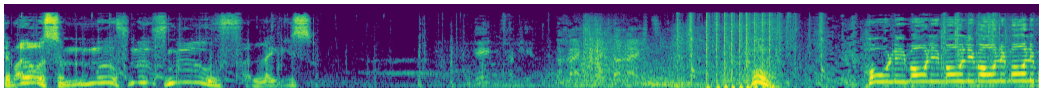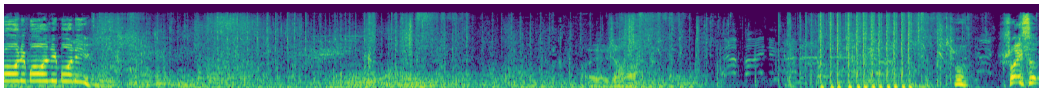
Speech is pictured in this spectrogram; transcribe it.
Der mal aus. Move, move, move, Ladies. Gegenverkehr. Nach rechts, nach rechts. Oh. Holy moly, moly, moly, moly, moly, moly, moly. Alter. Oh, Scheiße.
